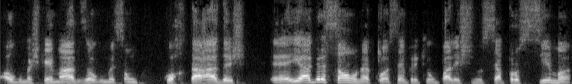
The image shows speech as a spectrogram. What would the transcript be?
algumas queimadas, algumas são cortadas. É, e a agressão, né? Sempre que um palestino se aproxima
